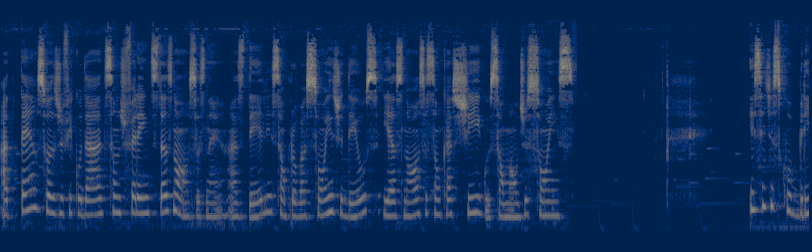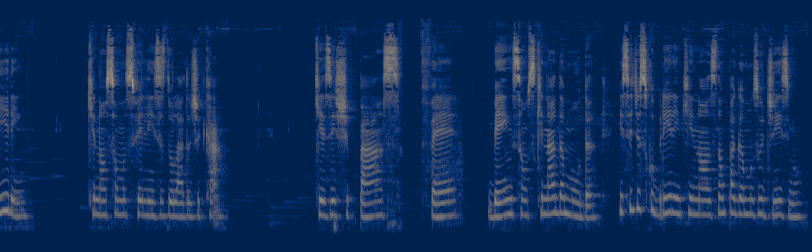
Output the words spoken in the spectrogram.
Até as suas dificuldades são diferentes das nossas, né? As deles são provações de Deus e as nossas são castigos, são maldições. E se descobrirem que nós somos felizes do lado de cá? Que existe paz, fé, bênçãos, que nada muda? E se descobrirem que nós não pagamos o dízimo,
